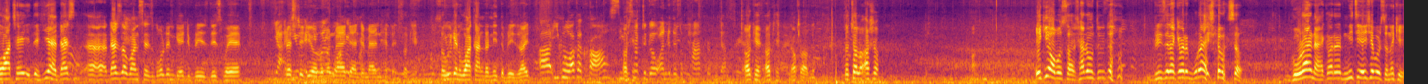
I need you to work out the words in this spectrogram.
ও আচ্ছা এই দেখ here that's that's the gate bridge this way prestige your roman night and Marin headland bridge right okay okay problem তো চলো আসো এ কি অবস্থা। সারো, তুমি তো ব্রিজের একেবারে গোড়ায় এসে পড়ছো। গোড়ায় না, একেবারে নিচে এসে পড়ছো নাকি?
